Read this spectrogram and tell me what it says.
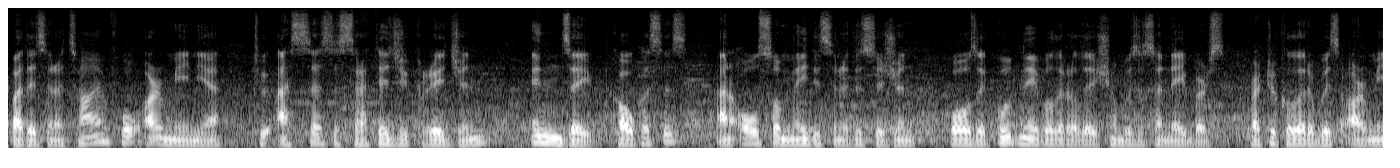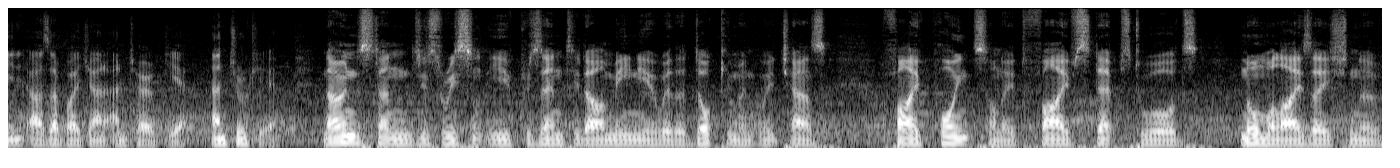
but it's in a time for Armenia to assess the strategic region in the Caucasus and also made this in a decision for the good neighborly relation with its neighbors, particularly with Armenia, Azerbaijan and Turkey. And Turkey. Now I understand just recently you presented Armenia with a document which has five points on it, five steps towards normalization of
